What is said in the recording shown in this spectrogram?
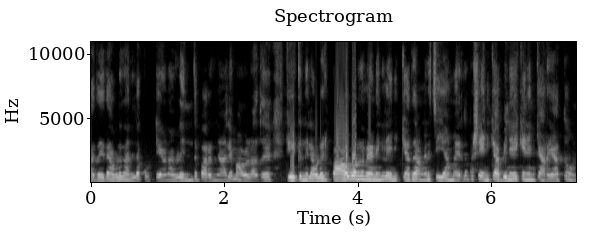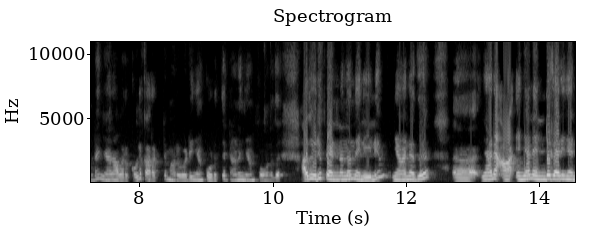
അതായത് അവൾ നല്ല കുട്ടിയാണ്. അവൾ എന്ത് പറഞ്ഞാലും അവൾ അത് കേൾക്കുന്നില്ല. അവളൊരു പാവമാണെന്ന് വേണമെങ്കിൽ എനിക്കത് അങ്ങനെ ചെയ്യാമായിരുന്നു. പക്ഷേ എനിക്ക് അഭിനയിക്കാൻ എനിക്ക് അറിയാത്തതുകൊണ്ട് ഞാൻ അവർക്കുള്ള കറക്റ്റ് മറുപടി ഞാൻ കൊടുത്തിട്ടാണ് ഞാൻ പോണത്. അതൊരു പെണ്ണെന്ന നിലയിൽ ഞാനത് ഞാൻ ഞാൻ എന്റെ കാര്യം ഞാൻ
